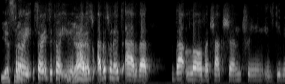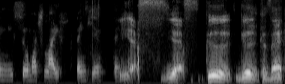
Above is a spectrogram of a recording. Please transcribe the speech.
Yes, sorry, ma'am. sorry to cut you. in. Yeah. I just, I just wanted to add that that law of attraction training is giving me so much life. Thank you. Thank you. Yes, yes, good, good, because that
